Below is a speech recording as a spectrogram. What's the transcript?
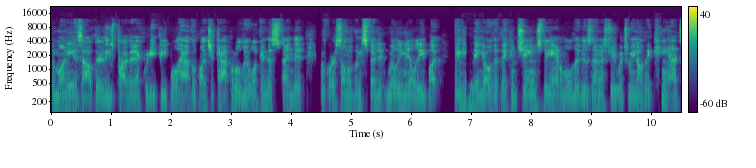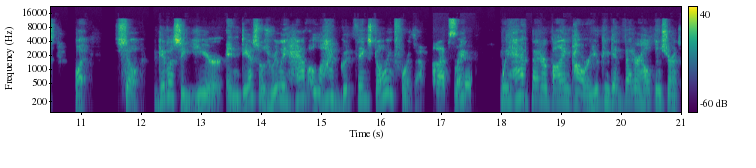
The money is out there. These private equity people have a bunch of capital. They're looking to spend it. Of course, some of them spend it willy nilly, but thinking they know that they can change the animal that is dentistry, which we know they can't. But still, give us a year, and DSOs really have a lot of good things going for them. Oh, absolutely. Right? We have better buying power. You can get better health insurance.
